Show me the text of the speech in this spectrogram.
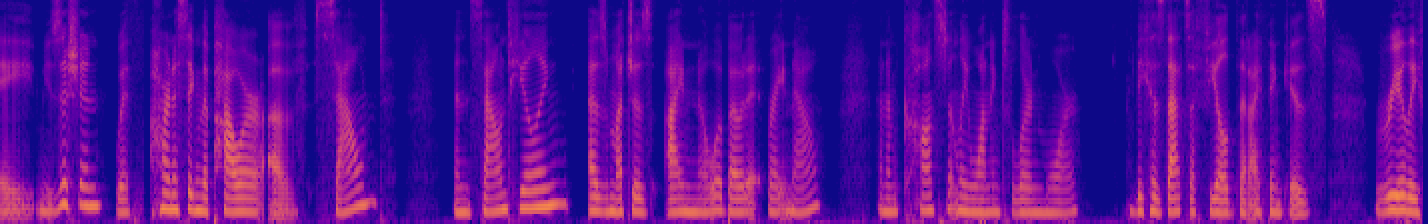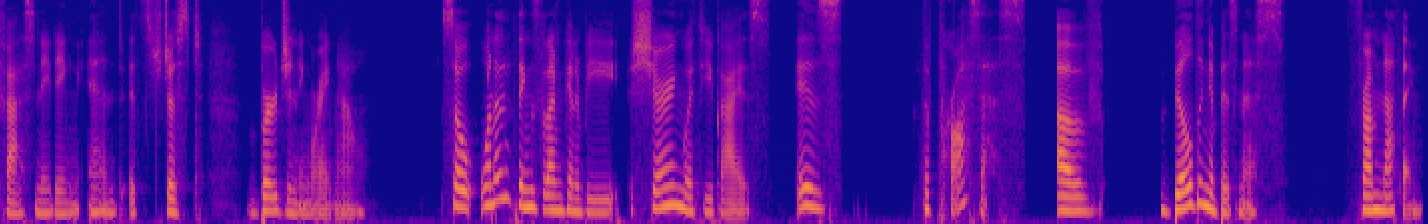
a musician with harnessing the power of sound and sound healing as much as I know about it right now. And I'm constantly wanting to learn more because that's a field that I think is really fascinating and it's just burgeoning right now. So, one of the things that I'm going to be sharing with you guys is the process of building a business from nothing.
